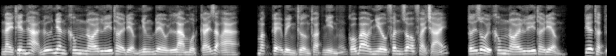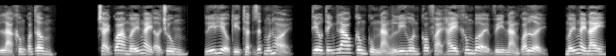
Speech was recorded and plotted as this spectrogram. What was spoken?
này thiên hạ nữ nhân không nói lý thời điểm nhưng đều là một cái dạng A, mặc kệ bình thường thoạt nhìn có bao nhiêu phân rõ phải trái, tới rồi không nói lý thời điểm, kia thật là không quan tâm. Trải qua mấy ngày ở chung, Lý Hiểu kỳ thật rất muốn hỏi, tiêu tĩnh lao công cùng nàng ly hôn có phải hay không bởi vì nàng quá lười, mấy ngày nay,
